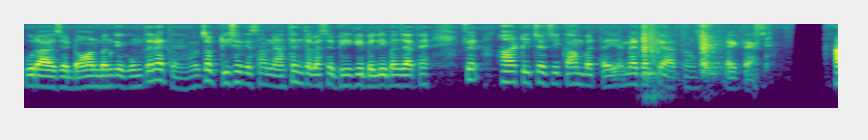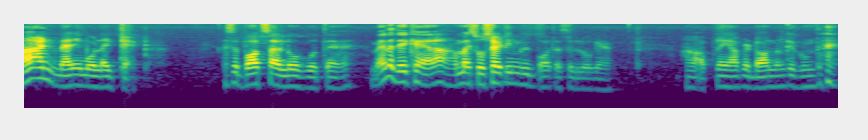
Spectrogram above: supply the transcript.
पूरा ऐसे डॉन बन के घूमते रहते हैं जब टीचर के सामने आते हैं तब ऐसे भीगी बिल्ली बन जाते हैं। फिर हाँ टीचर जी, काम बताइए, मैं करके आता हूँ लाइक दैट हाँ and many more like that ऐसे बहुत सारे लोग होते हैं। मैंने देखे हैं ना, हमारी सोसाइटी में भी बहुत ऐसे लोग हैं। हाँ अपने यहाँ पे डॉन बन के घूमते हैं,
